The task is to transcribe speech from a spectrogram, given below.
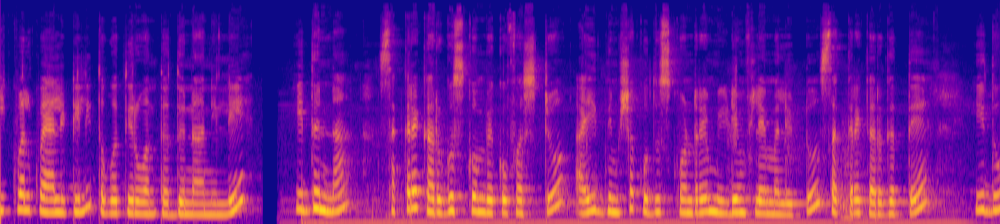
ಈಕ್ವಲ್ ಕ್ವಾಲಿಟಿಲಿ ತಗೋತಿರುವಂಥದ್ದು ನಾನಿಲ್ಲಿ. ಇದನ್ನು ಸಕ್ಕರೆ ಕರಗಿಸ್ಕೊಬೇಕು ಫಸ್ಟು ಐದು ನಿಮಿಷ ಕುದಿಸ್ಕೊಂಡ್ರೆ ಮೀಡಿಯಮ್ ಫ್ಲೇಮಲ್ಲಿಟ್ಟು ಸಕ್ಕರೆ ಕರಗುತ್ತೆ. ಇದು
